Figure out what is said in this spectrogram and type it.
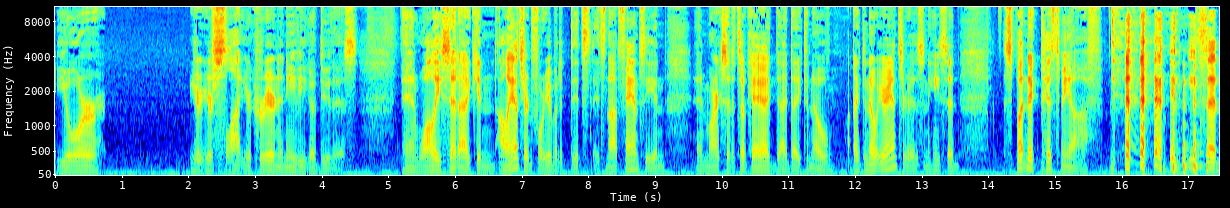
your your your slot, your career in the Navy to go do this? And Wally said, "I can, I'll answer it for you, but it, it's it's not fancy." And and Mark said, "It's okay. I'd, I'd like to know. I'd like to know what your answer is." And he said, Sputnik pissed me off. he said,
